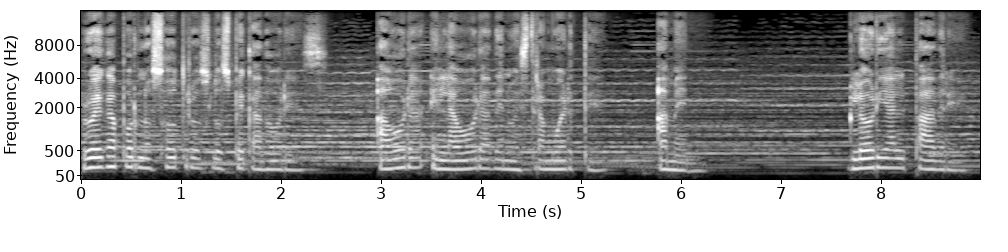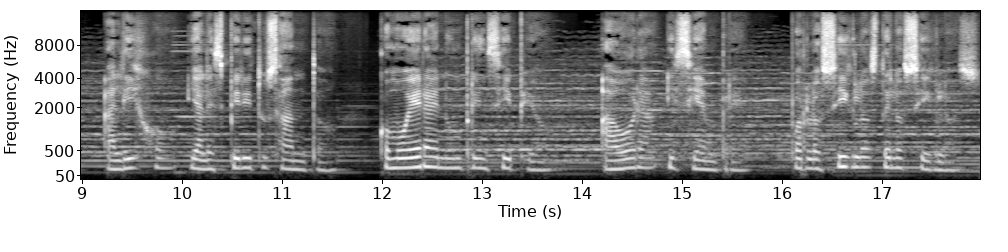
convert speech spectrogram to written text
ruega por nosotros los pecadores, ahora en la hora de nuestra muerte. Amén. Gloria al Padre al Hijo y al Espíritu Santo, como era en un principio, ahora y siempre, por los siglos de los siglos.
